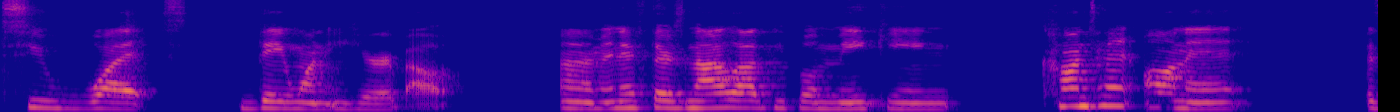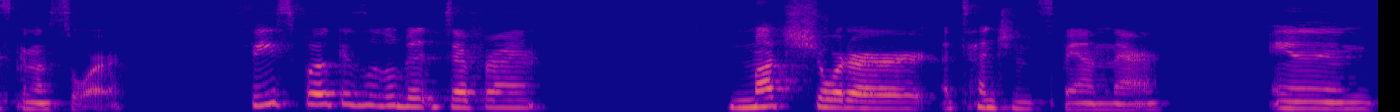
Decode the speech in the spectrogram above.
to what they want to hear about. Um, and if there's not a lot of people making content on it, it's going to soar. Facebook is a little bit different, much shorter attention span there. And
